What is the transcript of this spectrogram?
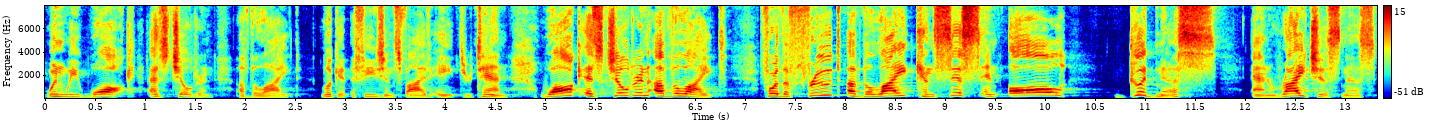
when we walk as children of the light. Look at Ephesians 5 8 through 10. Walk as children of the light, for the fruit of the light consists in all goodness and righteousness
